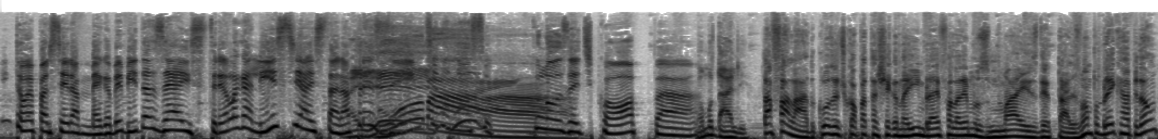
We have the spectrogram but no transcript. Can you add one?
então é parceira Mega Bebidas, é a Estrela Galícia, estará Aê! presente Oba! no nosso Closet Copa. Vamos dali. Tá falado. Close de Copa tá chegando aí. Em breve falaremos mais detalhes. Vamos pro break rapidão?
